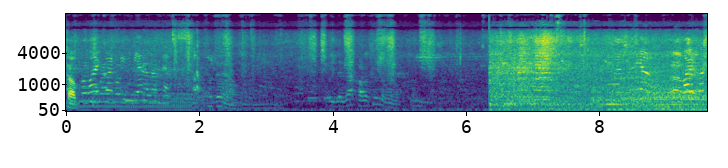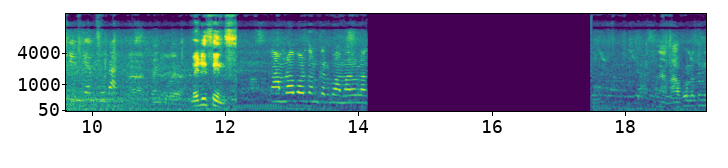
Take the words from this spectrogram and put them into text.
সব মেডিসিনস আমরাও বর্জন করব আমারও লাগবে না না বলে তুমি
